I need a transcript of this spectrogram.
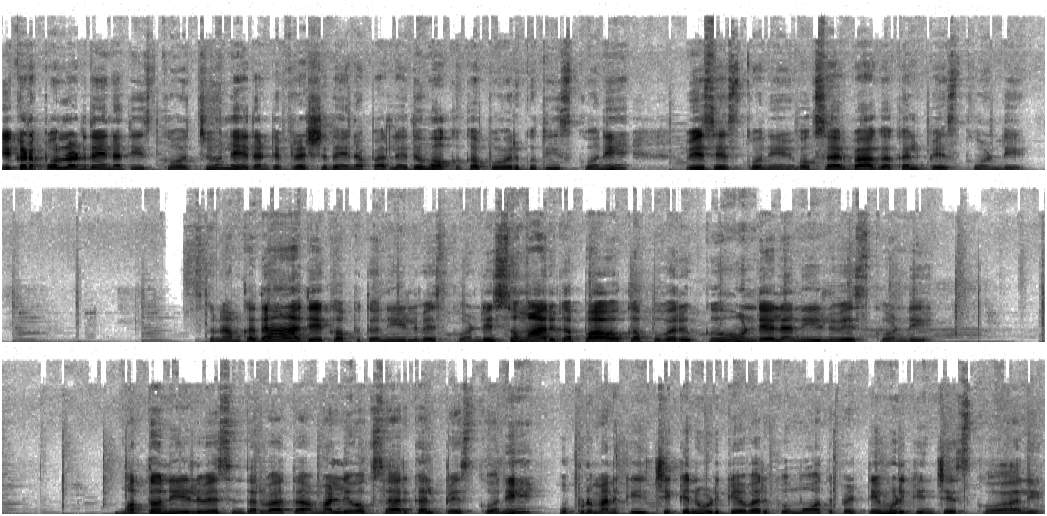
ఇక్కడ పొల్లడిదైనా తీసుకోవచ్చు లేదంటే ఫ్రెష్దైనా పర్లేదు. ఒక కప్పు వరకు తీసుకొని వేసేసుకొని ఒకసారి బాగా కలిపేసుకోండి. తీసుకున్నాం కదా అదే కప్పుతో నీళ్ళు వేసుకోండి. సుమారుగా పావు కప్పు వరకు ఉండేలా నీళ్ళు వేసుకోండి. మొత్తం నీళ్ళు వేసిన తర్వాత మళ్ళీ ఒకసారి కలిపేసుకొని ఇప్పుడు మనకి చికెన్ ఉడికే వరకు మూత పెట్టి ఉడికించేసుకోవాలి.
